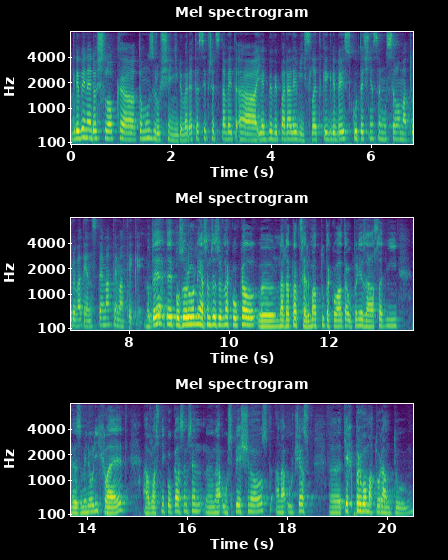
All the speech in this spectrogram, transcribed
Kdyby nedošlo k tomu zrušení, dovedete si představit, eh, jak by vypadaly výsledky, kdyby skutečně se muselo maturovat jen z té matematiky? No to je, to je pozoruhodné. Já jsem se zrovna koukal na data CERMATu, taková ta úplně zásadní z minulých let a vlastně koukal jsem se na úspěšnost a na účast Eh, těch prvomaturantů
